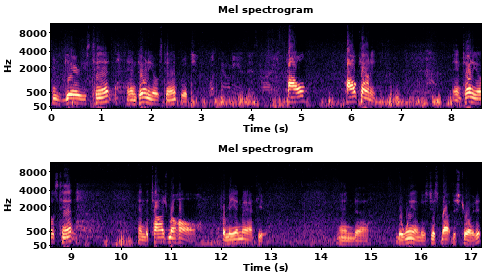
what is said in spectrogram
Gary's tent, Antonio's tent, which What county is this, Ryan? Howell, Howell County. Antonio's tent and the Taj Mahal for me and Matthew. And uh, the wind has just about destroyed it.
